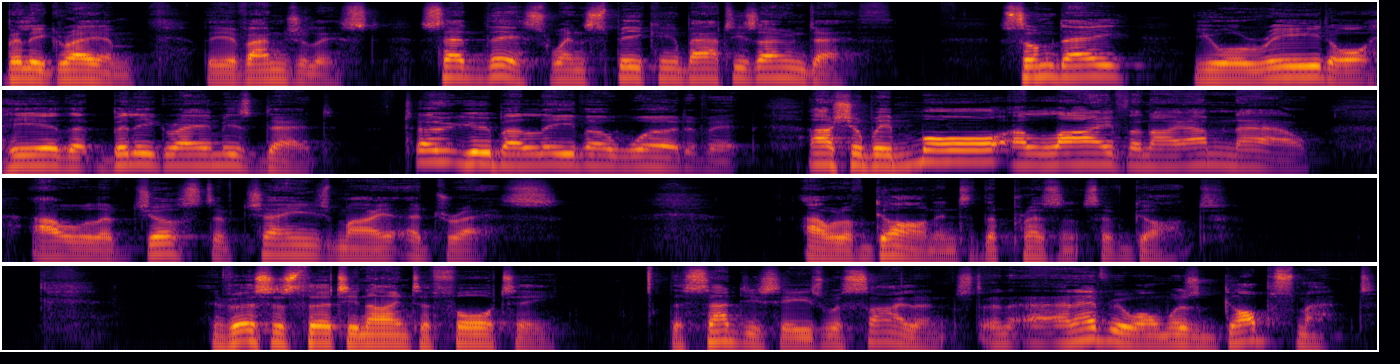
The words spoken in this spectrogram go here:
Billy Graham, the evangelist, said this when speaking about his own death. Someday you will read or hear that Billy Graham is dead. Don't you believe a word of it. I shall be more alive than I am now. I will have just have changed my address. I will have gone into the presence of God. In verses 39 to 40, the Sadducees were silenced and, and everyone was gobsmacked.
